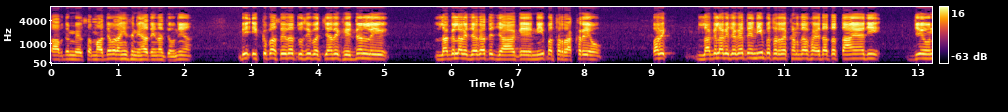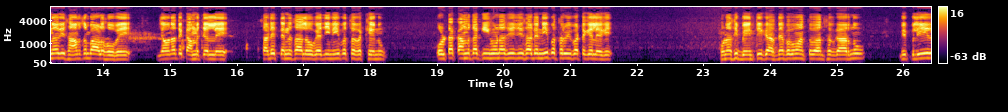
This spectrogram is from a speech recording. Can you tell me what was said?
ਆਪਦੇ ਮੇ- ਸ- ਮਾਧਿਅਮ ਰਾਹੀਂ ਸੁਨੇਹਾ ਦੇਣਾ ਚਾਹੁੰਦੇ ਆ ਵੀ ਇੱਕ ਪਾਸੇ ਤਾਂ ਤੁਸੀਂ ਬੱਚਿਆਂ ਦੇ ਖੇਡਣ ਲਈ ਅਲੱਗ-ਅਲੱਗ ਜਗ੍ਹਾ ਤੇ ਜਾ ਕੇ ਨੀਂਹ ਪੱਥਰ ਰੱਖ ਰਹੇ ਹੋ, ਪਰ ਇੱਕ ਅਲੱਗ-ਅਲੱਗ ਜਗ੍ਹਾ ਤੇ ਨੀਂਹ ਪੱਥਰ ਰੱਖਣ ਦਾ ਫਾਇਦਾ ਤਾਂ ਤਾਂ ਆ ਜੀ। ਜੇ ਉਹਨਾਂ ਦੀ ਸਾਂਭ ਸੰਭਾਲ ਹੋਵੇ ਜਾਂ ਉਹਨਾਂ ਦੇ ਕੰਮ ਚੱਲੇ, ਸਾਡੇ 3 ਸਾਲ ਹੋ ਗਿਆ ਜੀ ਨੀਂਹ ਪੱਥਰ ਰੱਖੇ ਨੂੰ। ਉਲਟਾ ਕੰਮ ਤਾਂ ਕੀ ਹੋਣਾ ਸੀ ਜੀ? ਸਾਡੇ ਨੀਂਹ ਪੱਥਰ ਵੀ ਵੱਟ ਕੇ ਲੈ ਗਏ। ਹੁਣ ਅਸੀਂ ਬੇਨਤੀ ਕਰਦੇ ਹਾਂ ਭਗਵੰਤ ਮਾਨ ਸਰਕਾਰ ਨੂੰ ਵੀ ਪਲੀਜ਼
